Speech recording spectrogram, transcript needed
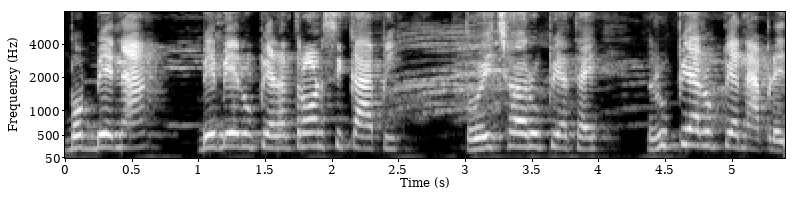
બબ્બેના બે બે રૂપિયાના ત્રણ સિક્કા આપી, તો એ છ રૂપિયા થાય. રૂપિયા રૂપિયાના આપણે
